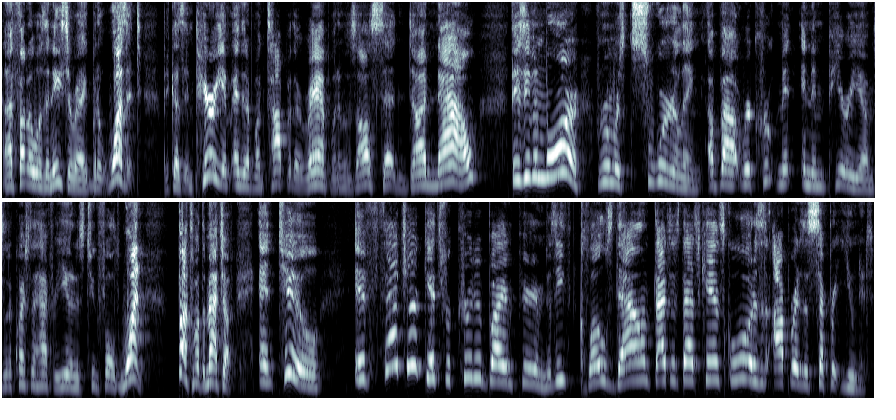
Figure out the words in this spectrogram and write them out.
and I thought it was an Easter egg, but it wasn't because Imperium ended up on top of the ramp when it was all said and done. Now, there's even more rumors swirling about recruitment in Imperium. So the question I have for you and is twofold. One, thoughts about the matchup. And two, if Thatcher gets recruited by Imperium, does he close down Thatcher's Thatch Can School or does it operate as a separate unit?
